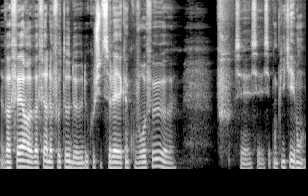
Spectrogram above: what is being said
Va, faire, va faire de la photo de, de coucher de soleil avec un couvre-feu. euh, c'est- compliqué. Bon,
